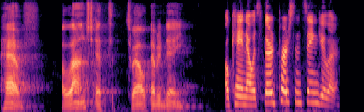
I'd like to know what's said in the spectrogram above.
have a lunch at 12 every day. Okay, now it's third person singular.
